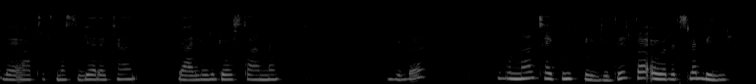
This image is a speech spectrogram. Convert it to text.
veya tutması gereken yerleri göstermek gibi Bunlar teknik bilgidir ve öğretilebilir.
